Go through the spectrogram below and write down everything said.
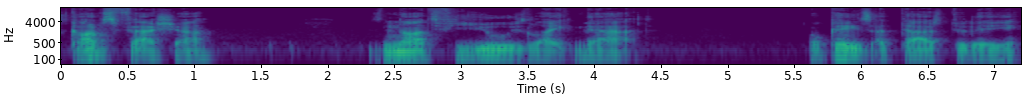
Scarpa's fascia is not fused like that. Okay it's attached to the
